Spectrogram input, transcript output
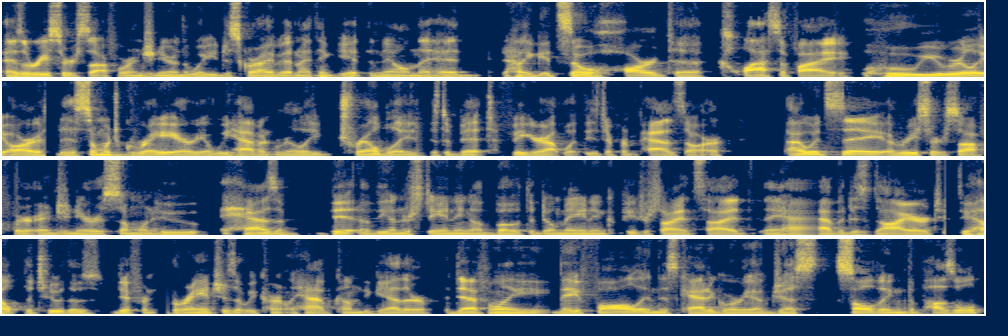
as a research software engineer in the way you describe it. And I think you hit the nail on the head. Like it's so hard to classify who you really are. There's so much gray area. We haven't really trailblazed a bit to figure out what these different paths are. I would say a research software engineer is someone who has a bit of the understanding of both the domain and computer science side. They have a desire to, to help the two of those different branches that we currently have come together. Definitely, they fall in this category of just solving the puzzle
